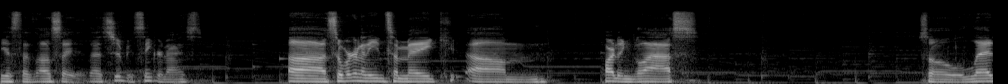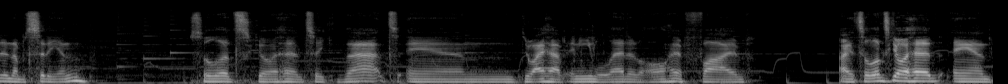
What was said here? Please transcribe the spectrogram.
Yes, that, I'll say it. That should be synchronized. Uh, so we're gonna need to make um, hardened glass. So lead and obsidian. So let's go ahead and take that. And do I have any lead at all? I have five. All right, so let's go ahead and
